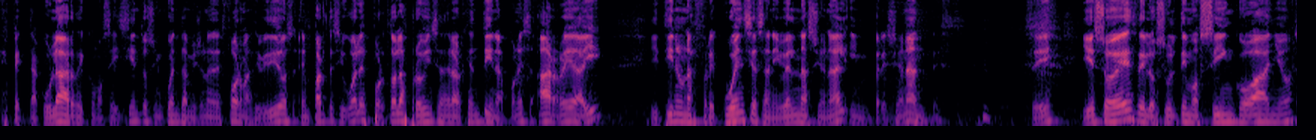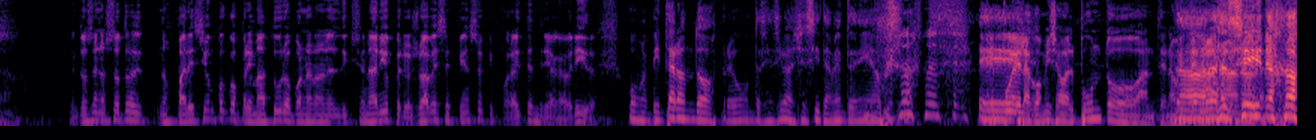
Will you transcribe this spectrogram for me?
espectacular, de como 650 millones de formas, divididos en partes iguales por todas las provincias de la Argentina. Pones ARRE ahí y tiene unas frecuencias a nivel nacional impresionantes. ¿sí? Y eso es de los últimos cinco años. Entonces nosotros nos pareció un poco prematuro ponerlo en el diccionario, pero yo a veces pienso que por ahí tendría que haber ido. Uh, me pintaron dos preguntas y encima Jessy también tenía. Después Eh, de la comilla va el punto o antes, ¿no? no, ¿Viste? sí, no.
